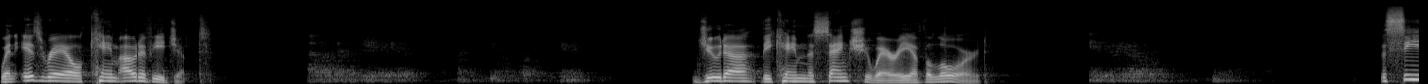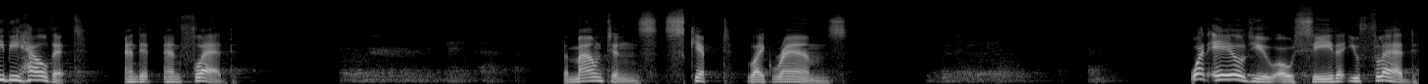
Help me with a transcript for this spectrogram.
When Israel came out of Egypt, Judah became the sanctuary of the Lord. The sea beheld it and it and fled. The mountains skipped like rams. What ailed you, O sea, that you fled?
